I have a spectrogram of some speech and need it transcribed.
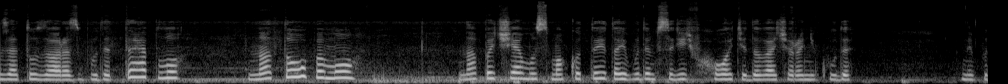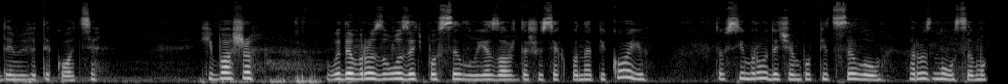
Зато зараз буде тепло, натопимо, напечемо смакоти та й будемо сидіти в хаті до вечора нікуди. Не будемо витикатися. Хіба що будемо розвозити по селу. Я завжди щось як понапікаю, то всім родичам попід селом розносимо,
